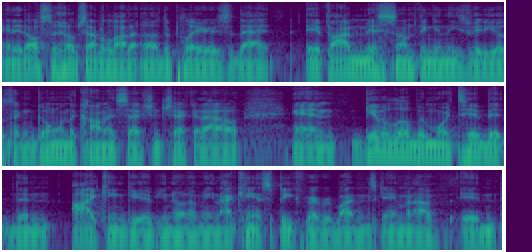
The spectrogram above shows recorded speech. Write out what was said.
And it also helps out a lot of other players that if I miss something in these videos, I can go in the comment section, check it out, and give a little bit more tidbit than I can give. You know what I mean? I can't speak for everybody in this game, and I've and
